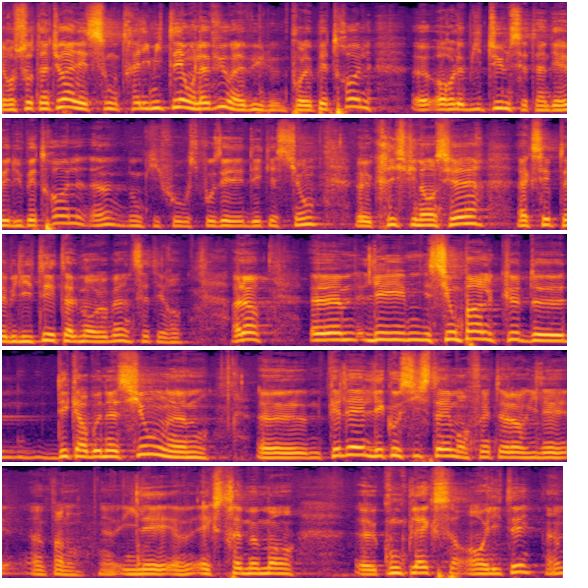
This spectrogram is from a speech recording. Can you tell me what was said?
ressources naturelles, elles sont très limitées. On l'a vu, on l'a vu pour le pétrole. or, le bitume c'est un dérivé du pétrole, hein, donc il faut se poser des questions. Euh, crise financière, acceptabilité, étalement urbain, etc. Alors, euh, si on parle que de décarbonation, euh, quel est l'écosystème en fait? Alors, il est, pardon, il est extrêmement complexe en réalité. Hein.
